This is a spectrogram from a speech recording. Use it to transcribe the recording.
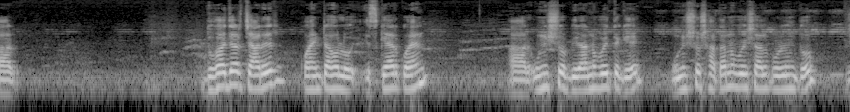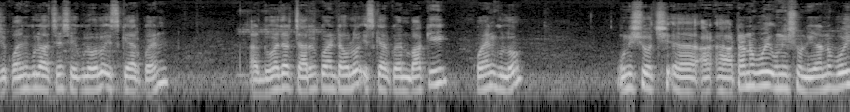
আর দু হাজার চারের কয়েনটা হলো স্কেয়ার কয়েন আর উনিশশো বিরানব্বই থেকে উনিশশো সাতানব্বই সাল পর্যন্ত যে কয়েনগুলো আছে, সেগুলো হলো স্কেয়ার কয়েন আর দু হাজার চারের কয়েনটা হলো স্কেয়ার কয়েন বাকি কয়েনগুলো উনিশশো আটানব্বই, উনিশশো নিরানব্বই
